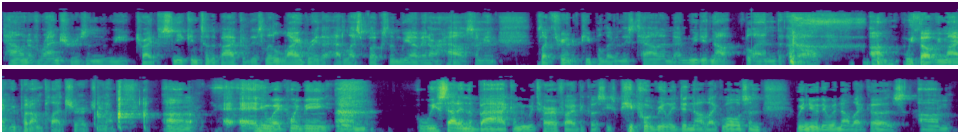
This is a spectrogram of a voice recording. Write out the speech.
town of ranchers, and we tried to sneak into the back of this little library that had less books than we have in our house. I mean, it's like 300 people live in this town, and, and we did not blend at all. um, we thought we might. We put on plaid shirts, you know. Um, anyway, point being, um, we sat in the back and we were terrified because these people really did not like wolves and we knew they would not like us. Um,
